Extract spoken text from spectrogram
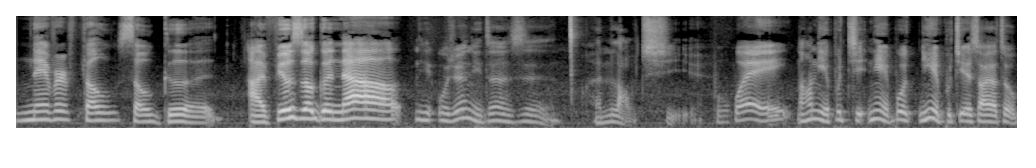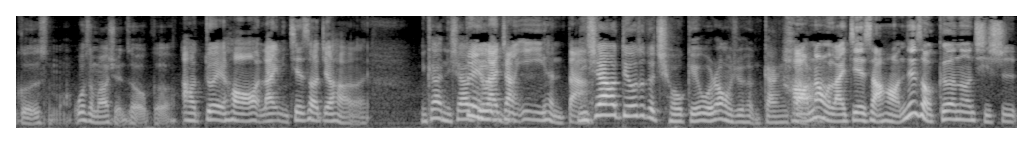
Never Felt So Good》，I Feel So Good Now。你，我觉得你真的是很老气。不会，然后你也不介，你也不，你也不介绍一下这首歌是什么？为什么要选这首歌啊？对吼，来你介绍就好了。你看你现在对你来讲意义很大，你现在要丢这个球给我，让我觉得很尴尬。好，那我来介绍哈，那首歌呢，其实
